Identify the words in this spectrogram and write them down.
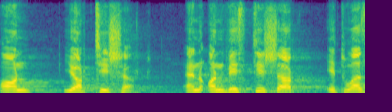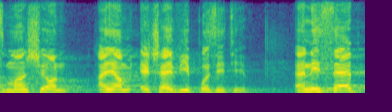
on your t-shirt. And on this t-shirt, it was mentioned, I am HIV positive. And he said,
